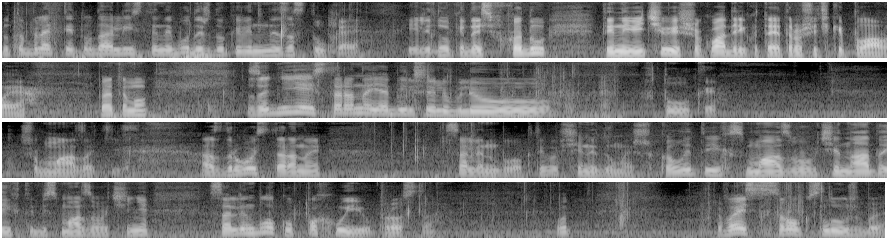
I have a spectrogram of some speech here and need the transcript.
ну то, блядь, ти туди лізти не будеш, доки він не застукає. Ілі доки десь в ходу ти не відчуєш, що квадрик у тебе трошечки плаває. Тому з однієї сторони я більше люблю втулки, щоб мазати їх. А з другої сторони салінблок. Ти взагалі не думаєш, коли ти їх смазував, чи треба їх тобі смазувати, чи ні. Салінблоку похую просто. От весь срок служби.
